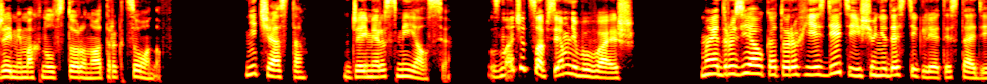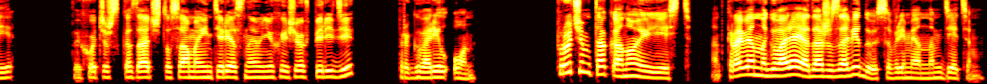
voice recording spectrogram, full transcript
Джейми махнул в сторону аттракционов. «Не часто», — Джейми рассмеялся. «Значит, совсем не бываешь». «Мои друзья, у которых есть дети, еще не достигли этой стадии. «Ты хочешь сказать, что самое интересное у них еще впереди?» — проговорил он. Впрочем, так оно и есть. Откровенно говоря, я даже завидую современным детям.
